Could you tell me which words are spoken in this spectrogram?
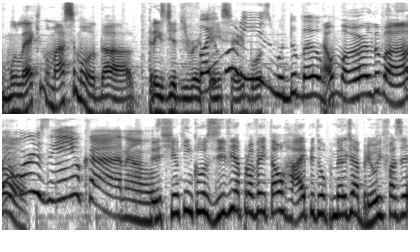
O moleque, no máximo, dá três dias de Foi advertência boa. humorismo do bom. É o humor do Foi bom. humorzinho, cara. Eles tinham que, inclusive, aproveitar o hype do 1 de abril e fazer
